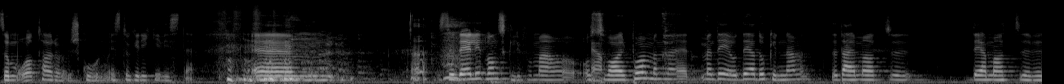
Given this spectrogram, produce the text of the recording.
som òg tar over skolen, hvis dere ikke visste det. Um, så det er litt vanskelig for meg å, å svare på, men, eh, men det er jo det dere nevnte. Det der med at eh, det med at eh,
